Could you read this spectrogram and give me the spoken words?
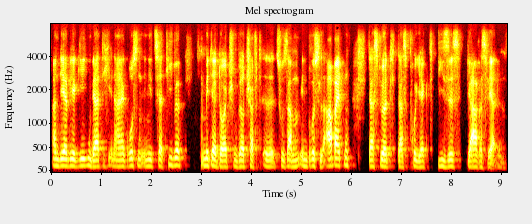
an der wir gegenwärtig in einer großen Initiative mit der deutschen Wirtschaft äh, zusammen in Brüssel arbeiten. Das wird das Projekt dieses Jahres werden.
